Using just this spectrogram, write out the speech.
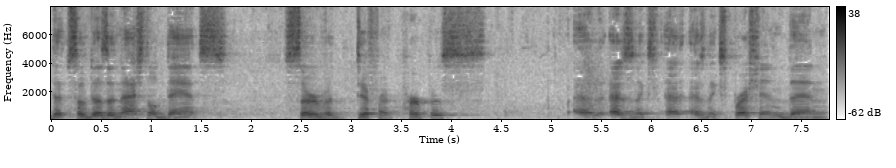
Now, so does a national dance serve a different purpose as an, as an expression than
